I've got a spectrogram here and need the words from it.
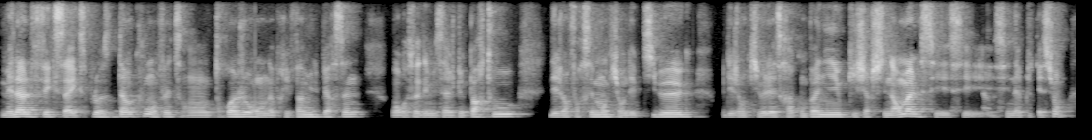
Mais là, le fait que ça explose d'un coup, en fait, en trois jours, on a pris 20 000 personnes, on reçoit des messages de partout, des gens forcément qui ont des petits bugs, ou des gens qui veulent être accompagnés ou qui cherchent, c'est normal, c'est une application.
